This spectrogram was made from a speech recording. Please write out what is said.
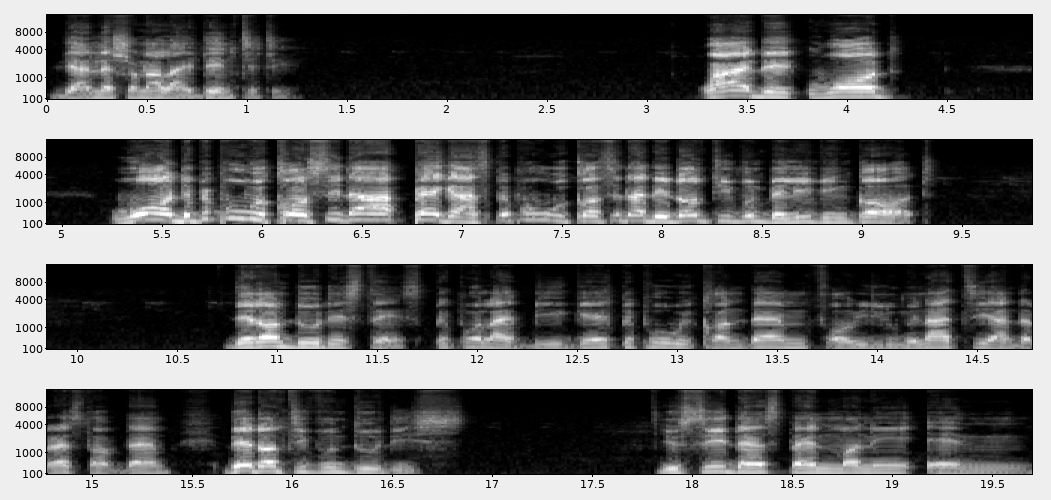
their national identity. Why the world, world, the people will consider pagans, people will consider they don't even believe in God. They don't do these things. People like Bill Gates, people we condemn for Illuminati and the rest of them, they don't even do this. You see them spend money in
